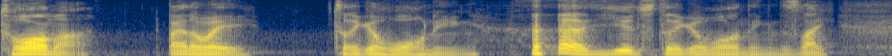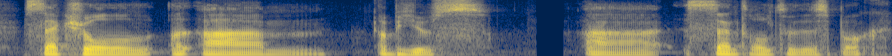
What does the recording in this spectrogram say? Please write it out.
trauma. By the way, trigger warning. Huge trigger warning. There's like sexual um, abuse uh, central to this book.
